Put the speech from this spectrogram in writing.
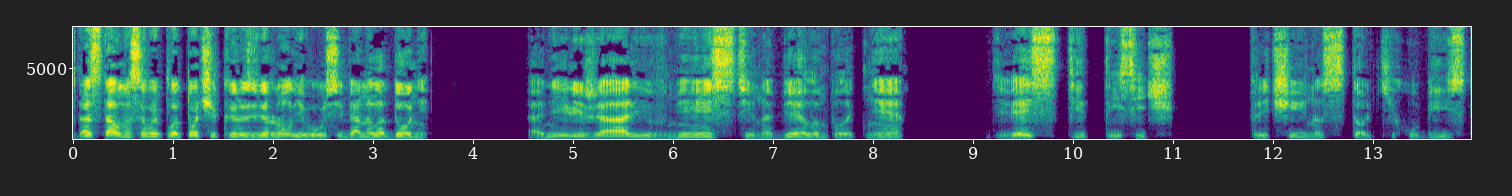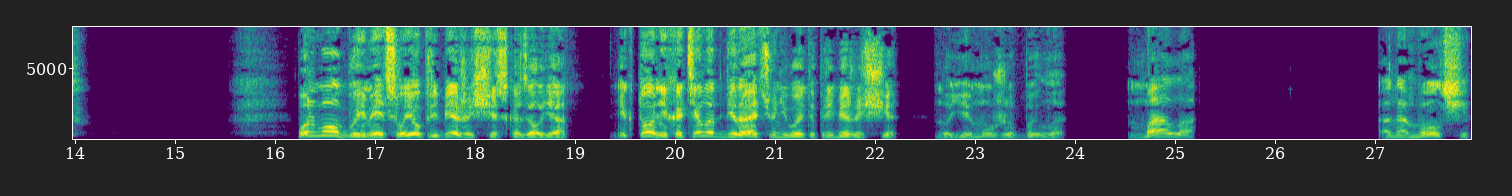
достал носовой платочек и развернул его у себя на ладони. Они лежали вместе на белом полотне. Двести тысяч. Причина стольких убийств. Он мог бы иметь свое прибежище, — сказал я. Никто не хотел отбирать у него это прибежище, но ему же было мало. Она молча,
